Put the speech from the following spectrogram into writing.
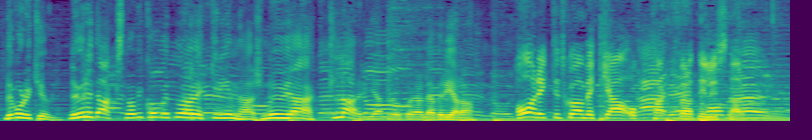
Det vore kul. Nu är det dags. Nu har vi kommit några veckor in här så nu jäklar gäller det att börja leverera. ha en riktigt skön vecka och tack för att ni lyssnar. lyssnar.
